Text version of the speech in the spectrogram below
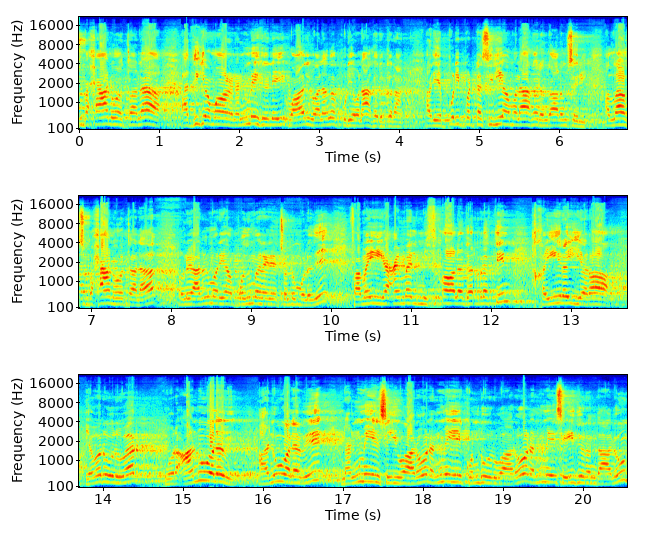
சுபஹானுவத்தால அதிகமான நன்மைகளை வாரி வழங்கக்கூடியவனாக இருக்கிறான். அது எப்படிப்பட்ட சிறிய அமலாக இருந்தாலும் சரி. அல்லாஹ் சுபஹானுவத்தால அவனுடைய அருள்மறையான் பொதுமறையை சொல்லும் பொழுது ஃபமை அமல் மிஸ்கால தர்ரத்தின் ஹைரையரா எவர் ஒருவர் ஒரு அணுவளவு அணுவளவு நன்மையை செய்வாரோ நன்மையை கொண்டு வருவாரோ நன்மையை செய்திருந்தாலும்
